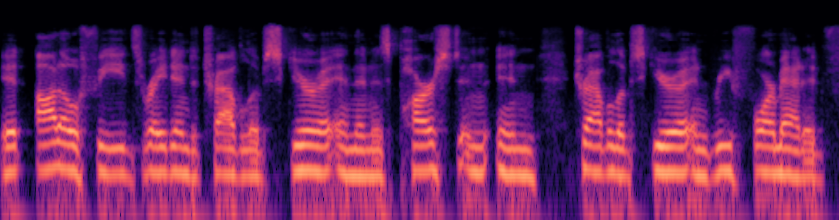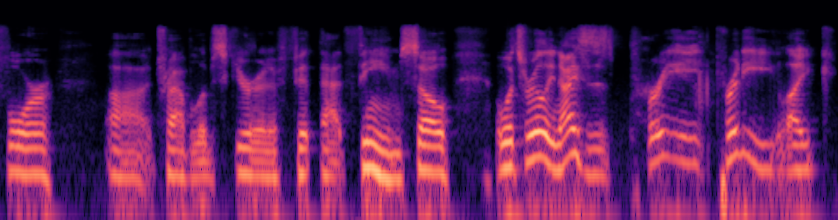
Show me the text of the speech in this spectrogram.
it auto feeds right into Travel Obscura and then is parsed in, in Travel Obscura and reformatted for uh, Travel Obscura to fit that theme. So what's really nice is it's pretty pretty like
